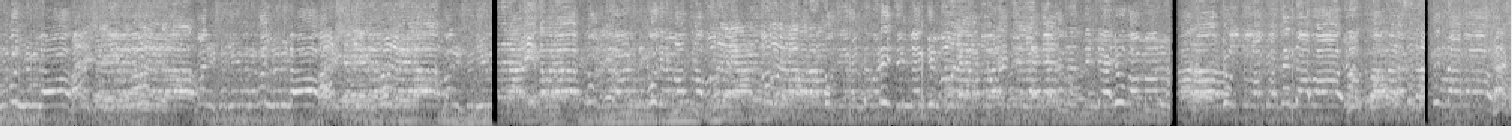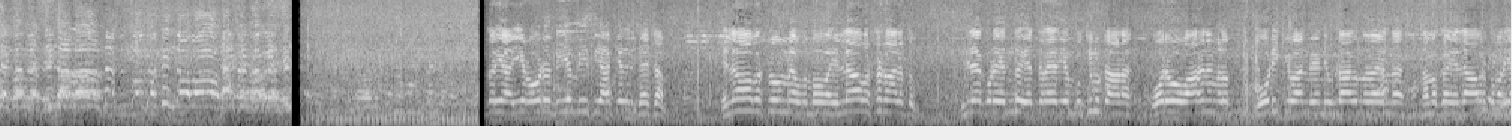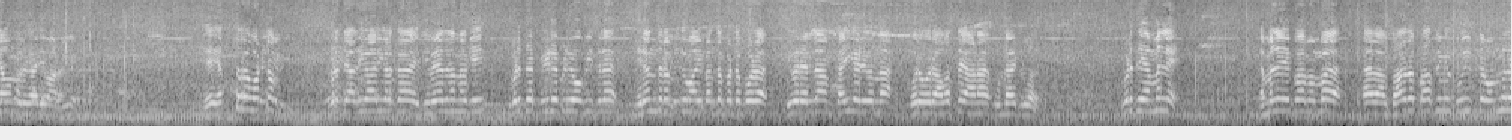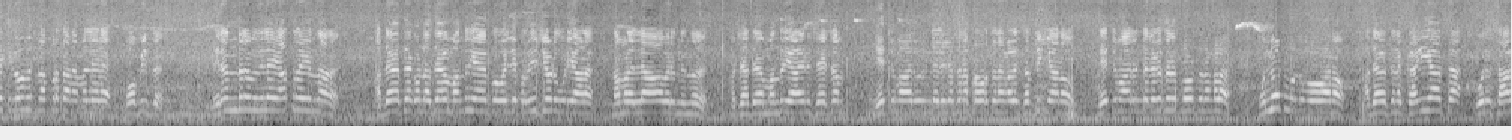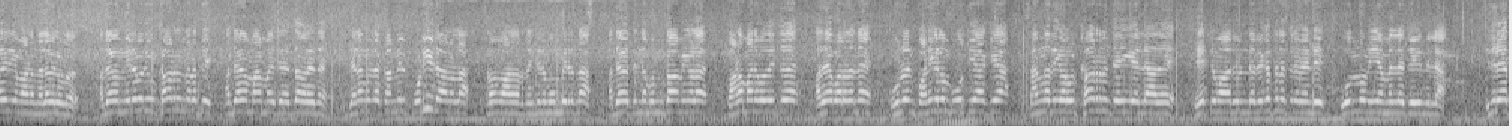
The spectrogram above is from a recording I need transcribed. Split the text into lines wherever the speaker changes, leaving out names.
ജീവന് കൊല്ലുവില മനുഷ്യ ജീവന് കൊല്ലുവില മനുഷ്യ ജീവന് കൊല്ലുവില മനുഷ്യ ജീവന് കൊല്ലുവില മനുഷ്യ ജീവനാണ് ഈ സമരം സൂചന മാത്രം. സൂചന കണ്ടുപഠിച്ചില്ലെങ്കിൽ സൂചന കണ്ടുപഠിച്ചില്ലെങ്കിൽ സമരത്തിന്റെ രൂപം മാറും നമുക്കറിയാം
ഈ road B M B C ആക്കിയതിന് ശേഷം എല്ലാ വർഷവും എല്ലാ വർഷകാലത്തും ഇതിലെ കൂടെ എന്ത് എത്രയധികം ബുദ്ധിമുട്ടാണ് ഓരോ വാഹനങ്ങളും ഓടിക്കുവാൻ വേണ്ടി ഉണ്ടാകുന്നത് എന്ന് നമുക്ക് എല്ലാവർക്കും അറിയാവുന്ന ഒരു കാര്യമാണ്. എത്ര വട്ടം ഇവിടുത്തെ അധികാരികൾക്ക് നിവേദനം നൽകി ഇവിടുത്തെ പി ഡബ്ല്യു ഡി ഓഫീസിൽ നിരന്തരം ഇതുമായി ബന്ധപ്പെട്ടപ്പോൾ ഇവരെല്ലാം കൈ കഴുകുന്ന ഒരു ഒരു അവസ്ഥയാണ് ഉണ്ടായിട്ടുള്ളത്. ഇവിടുത്തെ M L A M L A ഇപ്പോൾ മുമ്പ് സ്വാഗത പ്രാസിംഗിൽ സൂചിപ്പിച്ച ഒന്നര കിലോമീറ്റർ അപ്പുറത്താണ് എം എൽ എയുടെ ഓഫീസ്. നിരന്തരം ഇതിലെ യാത്ര ചെയ്യുന്നതാണ്. അദ്ദേഹത്തെ കൊണ്ട് അദ്ദേഹം മന്ത്രിയായപ്പോൾ വലിയ പ്രതീക്ഷയോടുകൂടിയാണ് നമ്മളെല്ലാവരും നിന്നത്. പക്ഷെ അദ്ദേഹം മന്ത്രിയായതിനു ശേഷം ഏറ്റുമാരൂരിന്റെ വികസന പ്രവർത്തനങ്ങളിൽ ശ്രദ്ധിക്കാനോ ഏറ്റുമാരൂരിന്റെ വികസന പ്രവർത്തനങ്ങൾ മുന്നോട്ട് കൊണ്ടുപോകാനോ അദ്ദേഹത്തിന് കഴിയാത്ത ഒരു സാഹചര്യമാണ് നിലവിലുള്ളത്. അദ്ദേഹം നിരവധി ഉദ്ഘാടനം നടത്തി. അദ്ദേഹം എന്താ പറയുന്നത് ജനങ്ങളുടെ കണ്ണിൽ പൊടിയിടാനുള്ള ശ്രമമാണ് നടത്തുന്നത് ഇതിനു മുമ്പിരുന്ന അദ്ദേഹത്തിന്റെ മുൻഗാമികൾ പണം അനുവദിച്ച് അതേപോലെ തന്നെ മുഴുവൻ പണികളും പൂർത്തിയാക്കിയ സംഗതികൾ ഉദ്ഘാടനം ചെയ്യുകയല്ലാതെ ഏറ്റുമാരൂരിന്റെ വികസനത്തിന് വേണ്ടി ഒന്നും ഈ എ ചെയ്യുന്നില്ല. ഇതിലെ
